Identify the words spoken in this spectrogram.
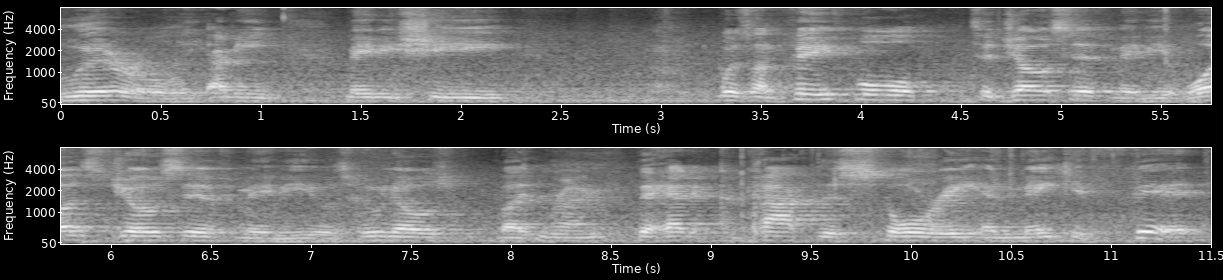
literally. I mean, maybe she was unfaithful to Joseph. Maybe it was Joseph. Maybe it was who knows. But Right. they had to concoct this story and make it fit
